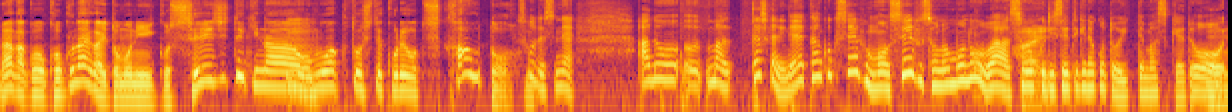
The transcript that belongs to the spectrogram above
なんかこう国内外ともにこう政治的な思惑としてこれを使うと、うん、そうですね。あのまあ、確かにね、韓国政府も政府そのものはすごく理性的なことを言ってますけど、はい、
